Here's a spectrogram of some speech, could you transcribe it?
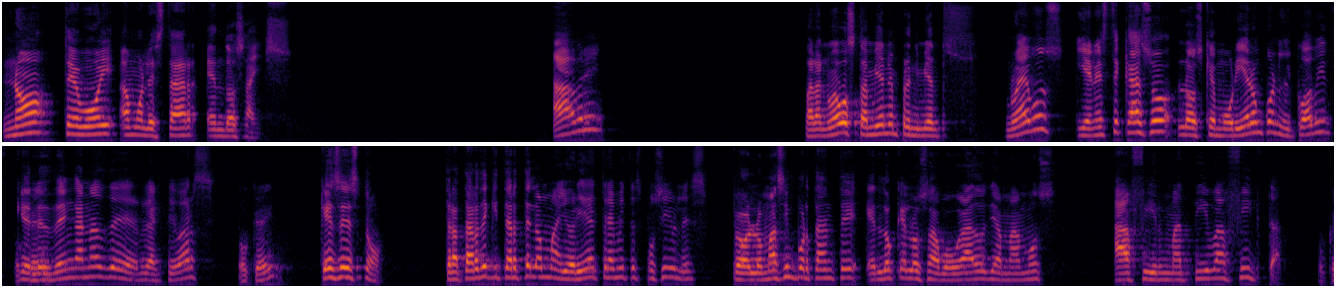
no te voy a molestar en dos años. Abre Para nuevos también emprendimientos. Nuevos y en este caso los que murieron con el COVID, que les den ganas de reactivarse. ¿Ok? ¿Qué es esto? Tratar de quitarte la mayoría de trámites posibles, pero lo más importante es lo que los abogados llamamos afirmativa ficta. ¿Ok?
